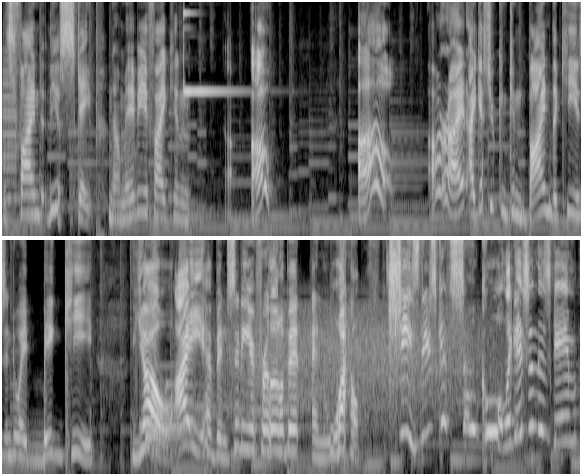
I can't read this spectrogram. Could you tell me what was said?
Let's find the escape. Now, maybe if I can... Uh, oh! Oh, all right. I guess you can combine the keys into a big key. Yo, I have been sitting here for a little bit and wow, jeez, these get so cool. Like, isn't this game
